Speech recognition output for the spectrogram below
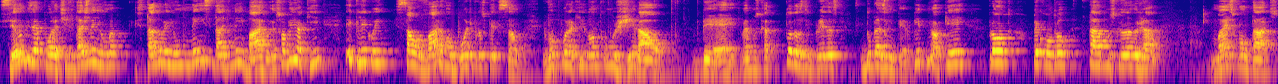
Se eu não quiser pôr atividade nenhuma, estado nenhum, nem cidade, nem bairro, eu só venho aqui e clico em salvar robô de prospecção. Eu vou pôr aqui o nome como geral BR, que vai buscar todas as empresas do Brasil inteiro. Clico em OK, pronto, o P-Control está buscando já mais contatos.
